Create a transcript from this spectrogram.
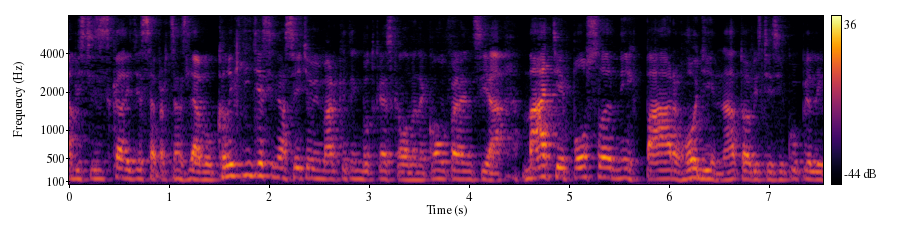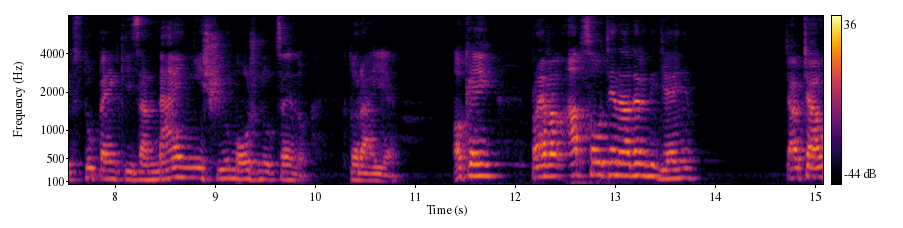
aby ste získali 10% zľavu. Kliknite si na sieťový marketing.sk lomené konferencia. Máte posledných pár hodín na to, aby ste si kúpili vstupenky za najnižšiu možnú cenu, ktorá je. OK? Prajem vám absolútne nádherný deň. Čau, čau.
